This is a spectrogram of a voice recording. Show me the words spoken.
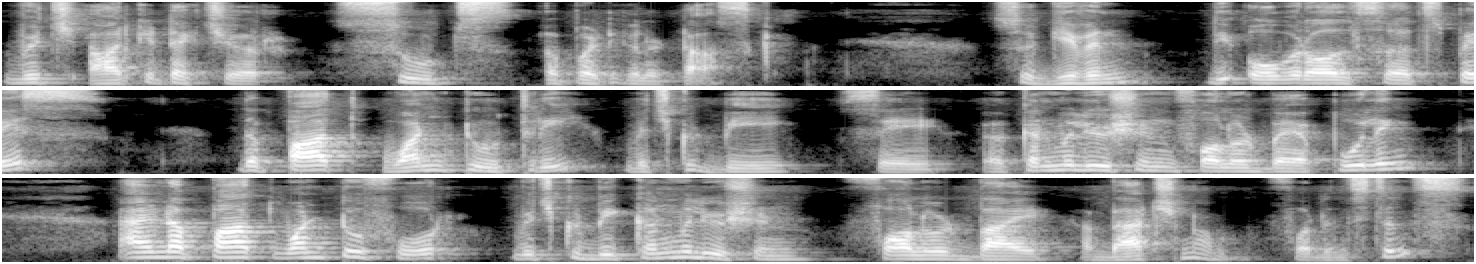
which architecture suits a particular task. So given the overall search space, the path 1, 2, 3, which could be say a convolution followed by a pooling, and a path 1 to 4, which could be convolution followed by a batch norm, for instance.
